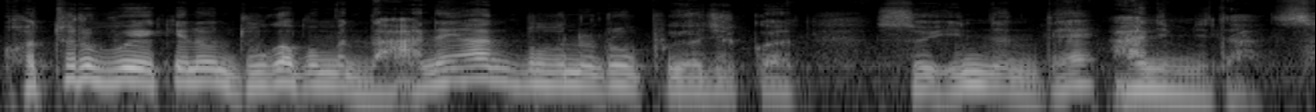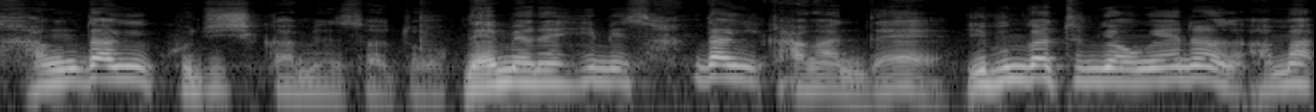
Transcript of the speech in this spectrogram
겉으로 보이기는 누가 보면 난해한 부분으로 보여질 것 수 있는데 아닙니다. 상당히 고지식하면서도 내면의 힘이 상당히 강한데 이분 같은 경우에는 아마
